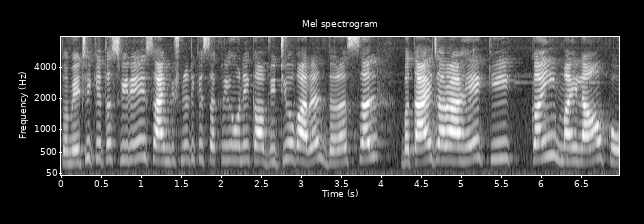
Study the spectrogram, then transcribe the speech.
तो अमेठी की तस्वीरें ईसाई मिशनरी के सक्रिय होने का वीडियो वायरल। दरअसल बताया जा रहा है कि कई महिलाओं को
